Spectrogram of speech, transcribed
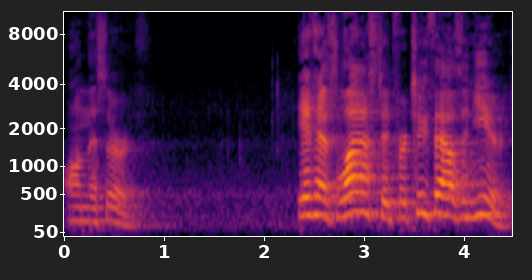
on this earth. It has lasted for 2,000 years,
